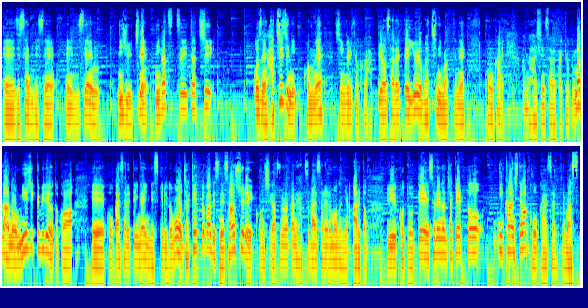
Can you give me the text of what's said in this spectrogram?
えー、実際にですね、えー、2021年2月1日午前8時にこのね、シングル曲が発表されて、いよいよ待ちに待ってね、今回、あの、配信された曲。まだあの、ミュージックビデオとかは、えー、公開されていないんですけれども、ジャケットがですね、3種類、この4月7日に発売されるものにはあるということで、それのジャケットに関しては公開されてます。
